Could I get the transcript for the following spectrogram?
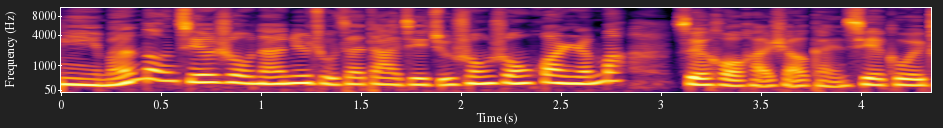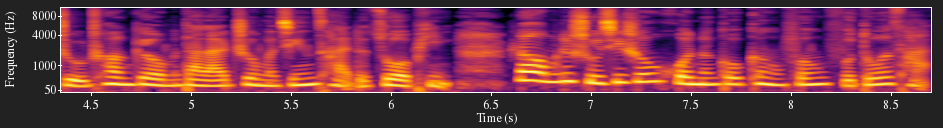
你们能接受男女主在大结局双双换人吗？最后还是要感谢各位主创给我们带来这么精彩的作品，让我们的暑期生活能够更丰富多彩。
